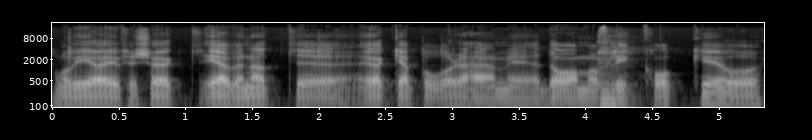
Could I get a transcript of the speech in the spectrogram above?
Och vi har ju försökt även att eh, öka på det här med dam och flickhockey och,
